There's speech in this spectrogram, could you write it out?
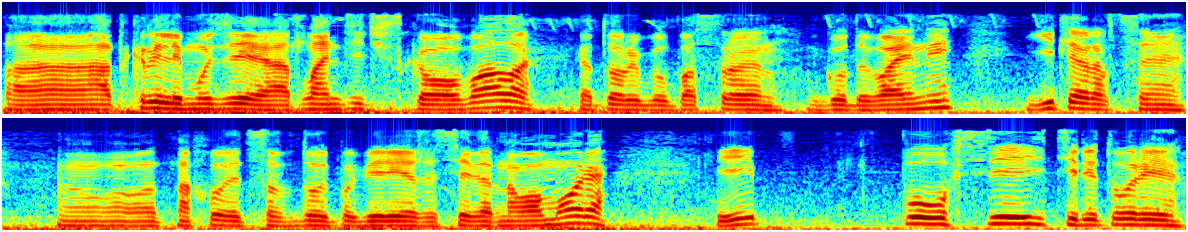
А, Открыли музей Атлантического вала, который был построен в годы войны гитлеровцами. Вот, находится вдоль побережья Северного моря. И по всей территории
